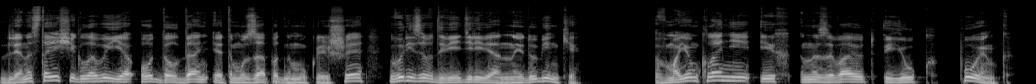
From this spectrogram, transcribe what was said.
Для настоящей главы я отдал дань этому западному клише, вырезав две деревянные дубинки. В моем клане их называют юг-пуинг,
